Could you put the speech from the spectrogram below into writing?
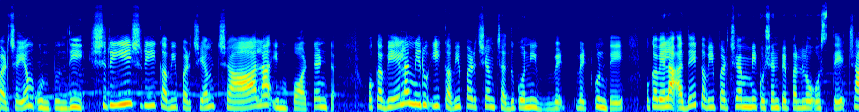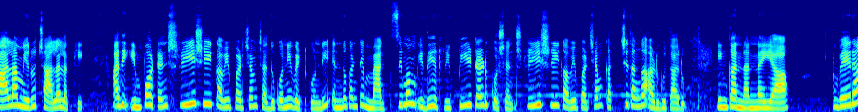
పరిచయం ఉంటుంది. శ్రీ శ్రీ కవి పరిచయం చాలా ఇంపార్టెంట్ ఒకవేళ మీరు ఈ కవి పరిచయం చదువుకొని పెట్టుకుంటే ఒకవేళ అదే కవి పరిచయం మీ క్వశ్చన్ పేపర్లో వస్తే చాలా మీరు చాలా లక్కీ అది ఇంపార్టెంట్ శ్రీ శ్రీ కవి పరిచయం చదువుకొని పెట్టుకోండి. ఎందుకంటే మ్యాక్సిమం ఇది రిపీటెడ్ క్వశ్చన్ శ్రీ శ్రీ కవి పరిచయం ఖచ్చితంగా అడుగుతారు. ఇంకా నన్నయ్య వేరే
